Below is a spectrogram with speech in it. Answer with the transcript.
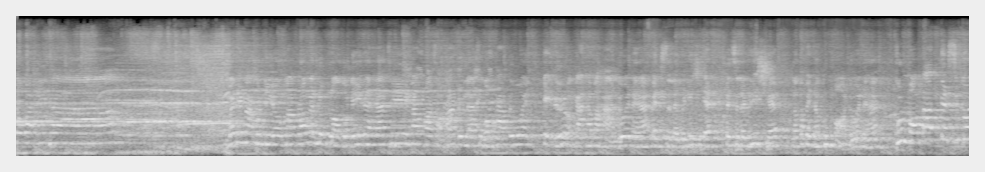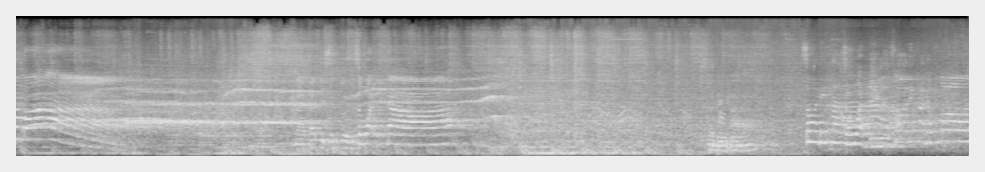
สวัสดีครับ ไม่ได้มาคนเดียว มาพร้อมกันหนุ่มหล่อตรงนี้นะฮะที่ ดูแลสุขภาพด้วย เก่งในเรื่องของการทำอาหารด้วยนะฮะ เป็น celebrity chef เป็น celebrity chef แล้วก็เป็นนักคุณหมอด้วยนะฮะ คุณหมอตั้มเด็ดสกุลมาแหมท่านดิสกุลสวัสดีครับสวัสดีครับ สวัสดีค่ะ สวัสดีครับ สวัสดีค่ะทุกคน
